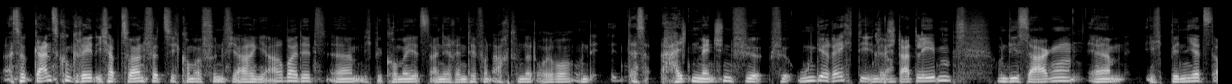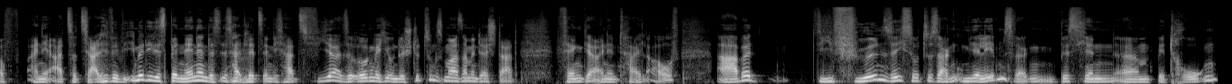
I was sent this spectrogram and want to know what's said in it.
also ganz konkret, ich habe 42,5 Jahre gearbeitet, äh, ich bekomme jetzt eine Rente von 800 Euro und das halten Menschen für, für ungerecht, die in Klar. der Stadt leben und die sagen, ähm, ich bin jetzt auf eine Art Sozialhilfe, wie immer die das benennen, das ist halt mhm. letztendlich Hartz IV, also irgendwelche Unterstützungsmaßnahmen der Staat fängt ja einen Teil auf, aber die fühlen sich sozusagen um ihr Lebenswerk ein bisschen ähm, betrogen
